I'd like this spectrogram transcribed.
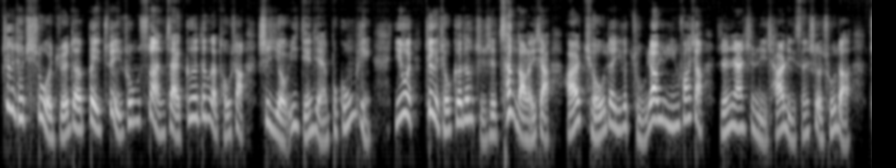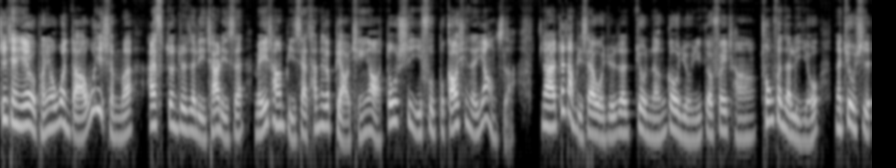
这个球其实我觉得被最终算在戈登的头上是有一点点不公平，因为这个球戈登只是蹭到了一下，而球的一个主要运行方向仍然是理查里森射出的。之前也有朋友问到，为什么埃弗顿队的理查里森每一场比赛他那个表情啊都是一副不高兴的样子啊？那这场比赛我觉得就能够有一个非常充分的理由，那就是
